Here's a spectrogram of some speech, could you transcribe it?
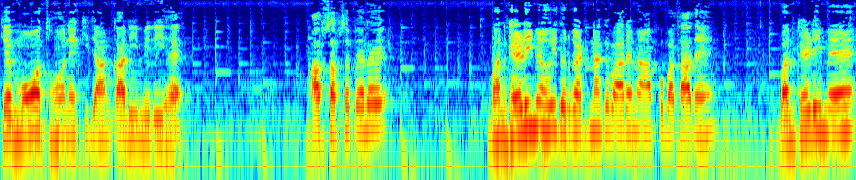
के मौत होने की जानकारी मिली है। अब सबसे पहले बनखेड़ी में हुई दुर्घटना के बारे में आपको बता दें। बनखेड़ी में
